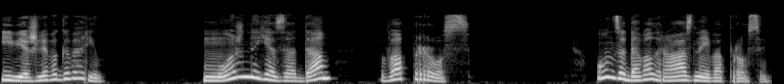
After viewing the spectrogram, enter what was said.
и вежливо говорил. «Можно я задам вопрос?» Он задавал разные вопросы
